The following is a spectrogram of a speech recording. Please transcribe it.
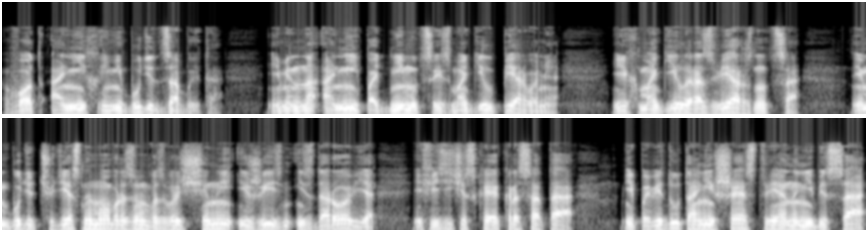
Вот о них и не будет забыто. Именно они поднимутся из могил первыми. Их могилы разверзнутся. Им будет чудесным образом возвращены и жизнь, и здоровье, и физическая красота, и поведут они шествие на небеса,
